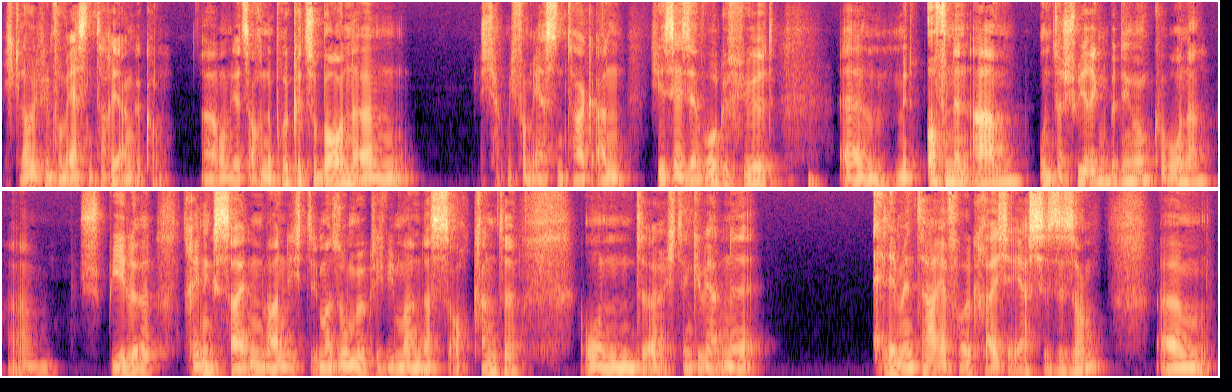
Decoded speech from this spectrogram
Ich glaube, ich bin vom ersten Tag hier angekommen. Äh, um jetzt auch eine Brücke zu bauen, ähm, ich habe mich vom ersten Tag an hier sehr, sehr wohl gefühlt, ähm, mit offenen Armen unter schwierigen Bedingungen, Corona. Ähm, Spiele, Trainingszeiten waren nicht immer so möglich, wie man das auch kannte. Und äh, ich denke, wir hatten eine elementar erfolgreiche erste Saison ähm,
